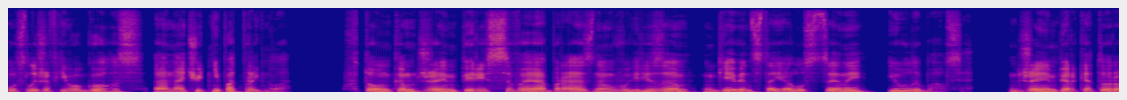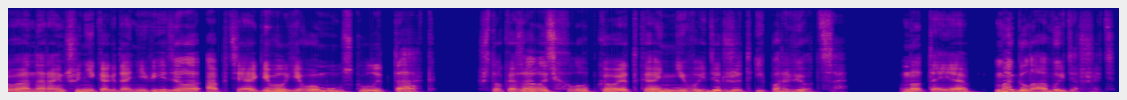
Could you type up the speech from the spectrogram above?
Услышав его голос, она чуть не подпрыгнула. В тонком джемпере с V-образным вырезом Гевин стоял у сцены и улыбался. Джемпер, которого она раньше никогда не видела, обтягивал его мускулы так, что, казалось, хлопковая ткань не выдержит и порвется. Но Тея могла выдержать.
